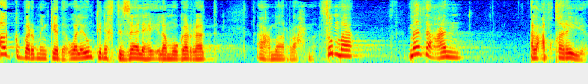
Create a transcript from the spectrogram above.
أكبر من كده ولا يمكن اختزالها إلى مجرد اعمال رحمه ثم ماذا عن العبقرية؟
